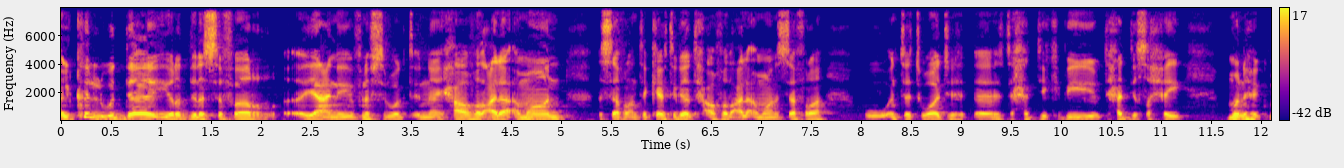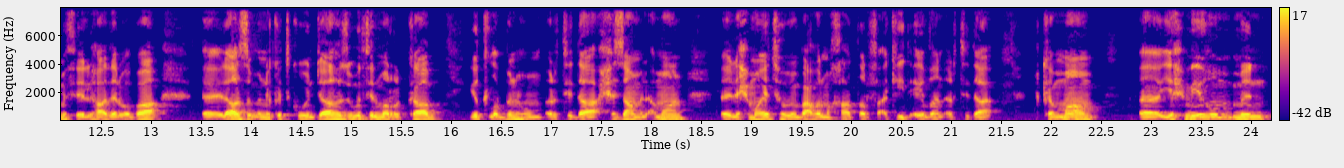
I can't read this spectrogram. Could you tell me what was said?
الكل وده يرد للسفر يعني في نفس الوقت إنه يحافظ على أمان السفره، أنت كيف تقدر تحافظ على أمان السفرة؟ وأنت تواجه آه، تحدي كبير، تحدي صحي منهك مثل هذا الوباء. آه، لازم انك تكون جاهز ومثل ما الركاب يطلب منهم ارتداء حزام الأمان آه، لحمايتهم من بعض المخاطر فأكيد أيضا ارتداء الكمام آه، يحميهم من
